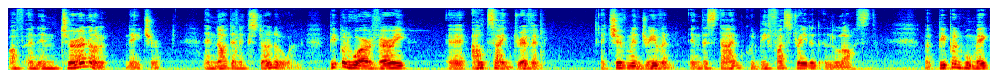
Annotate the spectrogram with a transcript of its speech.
of an internal nature and not an external one. People who are very uh, outside driven, achievement driven in this time could be frustrated and lost. But people who make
